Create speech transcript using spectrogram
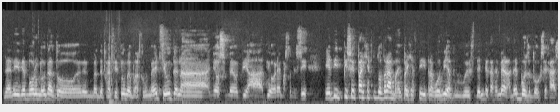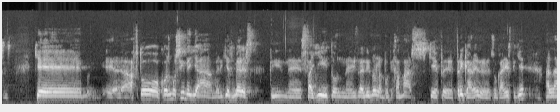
Δηλαδή δεν μπορούμε ούτε να το, να το ευχαριστηθούμε, ας το πούμε έτσι, ούτε να νιώσουμε ότι α, τι ωραία είμαστε στο νησί. Γιατί πίσω υπάρχει αυτό το δράμα, υπάρχει αυτή η τραγωδία που συντελείται κάθε μέρα. Δεν μπορείς να το ξεχάσεις. Και ε, αυτό ο κόσμος είδε για μερικές μέρες την ε, σφαγή των ε, Ισραηλινών από τη Χαμάς και φρ- φρίκαρε, ε, σοκαρίστηκε, αλλά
